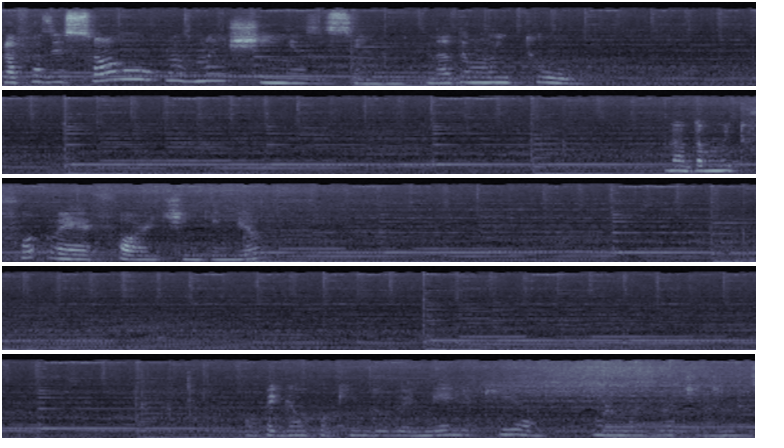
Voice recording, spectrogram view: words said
para fazer só umas manchinhas assim, nada muito nada muito é, forte, entendeu? pegar um pouquinho do vermelho aqui, ó, umas batidinhas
